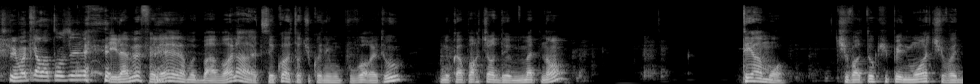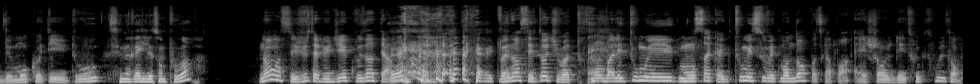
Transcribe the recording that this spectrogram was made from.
Je vais m'écrire dans ton jeu. Et la meuf, elle est en mode, bah voilà, tu sais quoi, toi tu connais mon pouvoir et tout. Donc à partir de maintenant, t'es à moi. Tu vas t'occuper de moi, tu vas être de mon côté et tout. C'est une règle de son pouvoir? Non, c'est juste, elle lui dit, Eh, cousin, t'es à moi. Maintenant, c'est toi, tu vas te remballer tout mes, mon sac avec tous mes sous-vêtements dedans, parce qu'après, elle change des trucs tout le temps.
